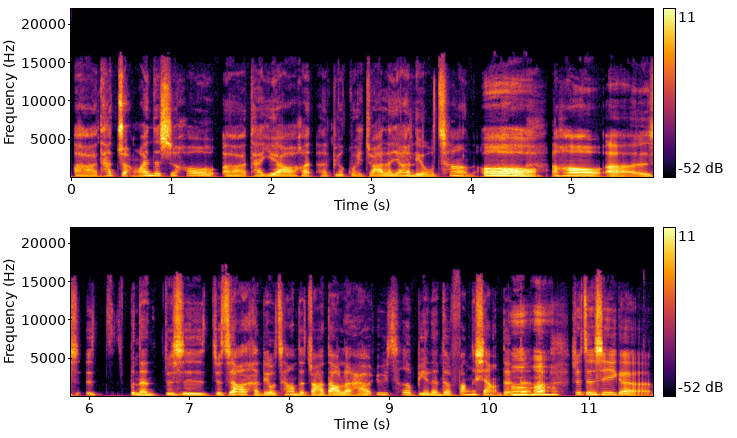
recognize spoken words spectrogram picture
啊，他转弯的时候，呃，他又要很呃，比如鬼抓了要很流畅的哦，然后呃是。不不能就是就知道很流畅的抓到了，还要预测别人的方向等等的，嗯所以这是一个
